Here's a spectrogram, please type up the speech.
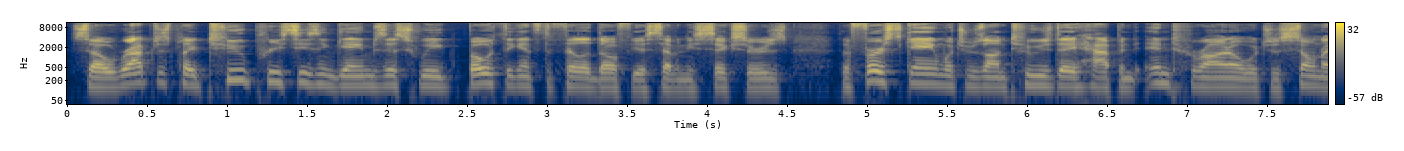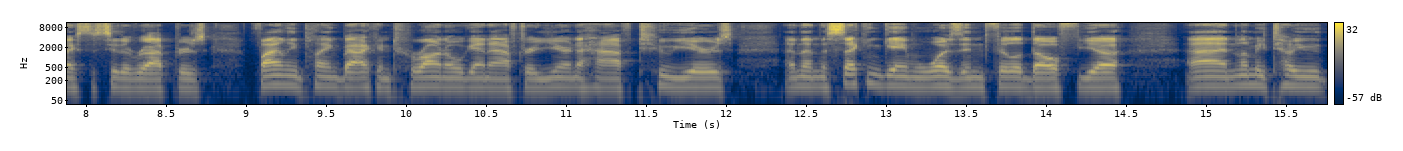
So, Raptors played two preseason games this week, both against the Philadelphia 76ers. The first game, which was on Tuesday, happened in Toronto, which was so nice to see the Raptors finally playing back in Toronto again after a year and a half, two years. And then the second game was in Philadelphia. And let me tell you,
